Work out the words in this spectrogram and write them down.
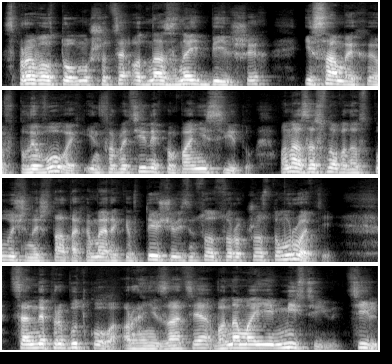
Справа в тому, що це одна з найбільших і самих е, впливових інформаційних компаній світу. Вона заснована в Сполучених Штатах Америки в 1846 році. Це неприбуткова організація, вона має місію, ціль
